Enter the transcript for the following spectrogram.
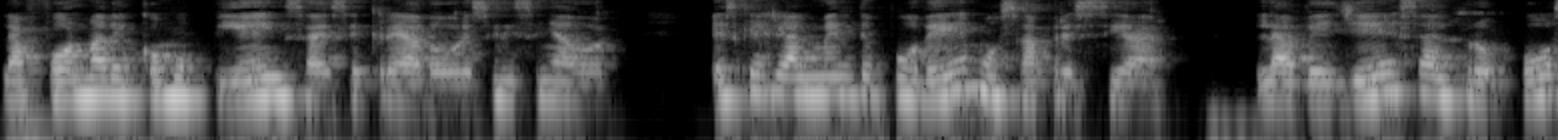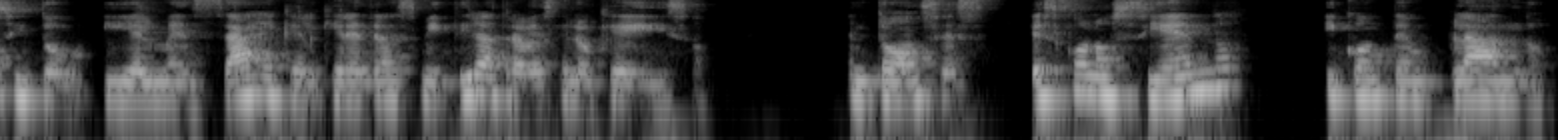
la forma de cómo piensa ese creador, ese diseñador, es que realmente podemos apreciar la belleza, el propósito y el mensaje que él quiere transmitir a través de lo que hizo. Entonces, es conociendo y contemplando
